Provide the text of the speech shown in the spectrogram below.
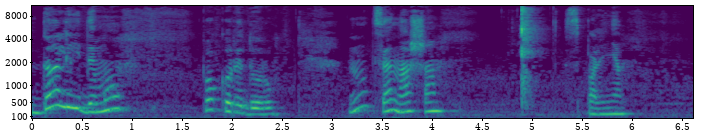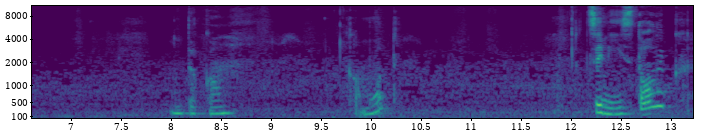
Далі йдемо по коридору. Ну, це наша спальня. Така комод. Це мій столик.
